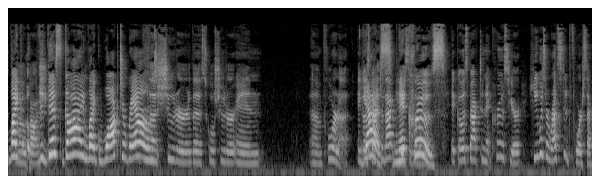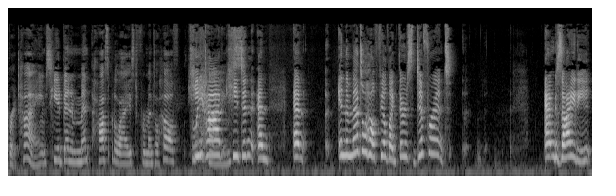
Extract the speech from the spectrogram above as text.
Like Oh, gosh. this guy like walked around the shooter, the school shooter in um, Florida. It goes back Yes, to that case Nick a little bit. Cruz. It goes back to Nick Cruz here. He was arrested four separate times. He had been men- hospitalized for mental health. He had times. he didn't and and in the mental health field like there's different anxiety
